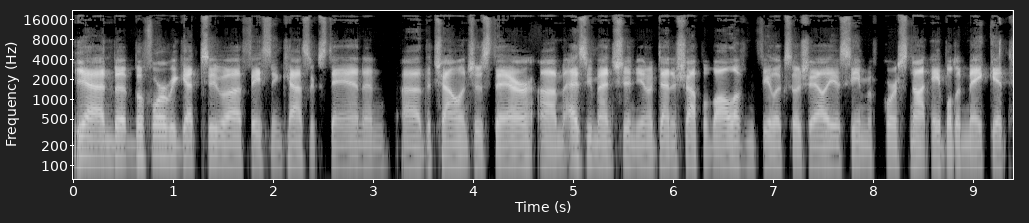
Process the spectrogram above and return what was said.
Yeah, and but before we get to uh, facing Kazakhstan and uh, the challenges there, um, as you mentioned, you know Denis Shapovalov and Felix Auger-Aliassime, of course, not able to make it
